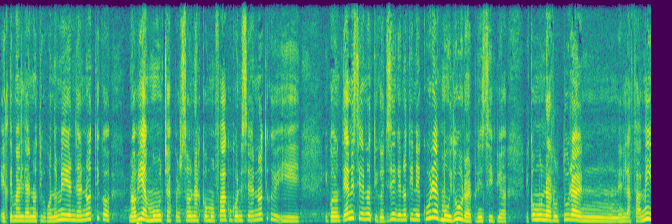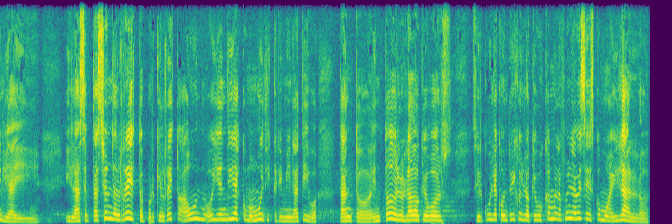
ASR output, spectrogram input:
el tema del diagnóstico, cuando me dieron el diagnóstico, no había muchas personas como Facu con ese diagnóstico y, cuando te dan ese diagnóstico y dicen que no tiene cura, es muy duro al principio. Es como una ruptura en, la familia y, y la aceptación del resto, porque el resto aún hoy en día es como muy discriminativo, tanto en todos los lados que vos circules con tu hijo y lo que buscamos la familia a veces es como aislarlo.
